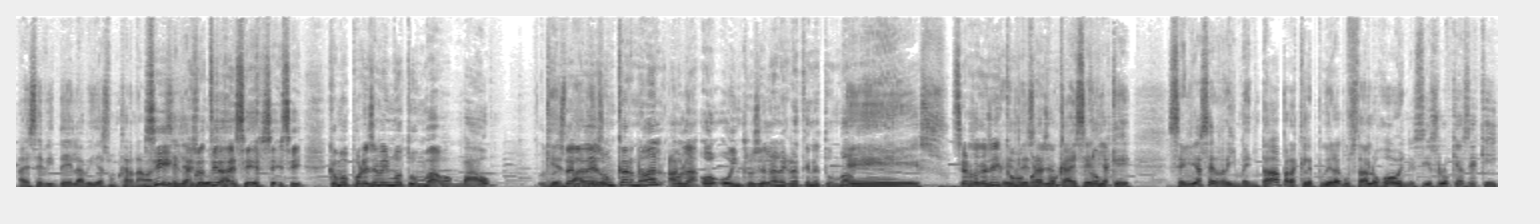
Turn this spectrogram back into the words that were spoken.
A ese beat de La vida es un carnaval. Sí, eso Cruz. te iba a decir, sí, sí. Como por ese mismo tumbao. Tumbao, que es de la es un carnaval o, la, o, o inclusive la negra tiene tumbao. Eso. ¿Cierto que sí? Es Como por esa época de Celia que Celia se reinventaba para que le pudiera gustar a los jóvenes y eso es lo que hace aquí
